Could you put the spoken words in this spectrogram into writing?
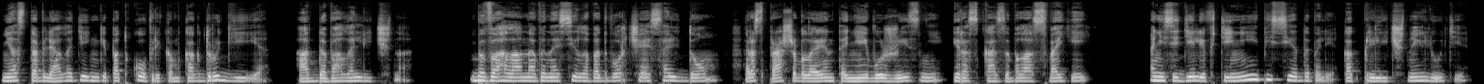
не оставляла деньги под ковриком, как другие, а отдавала лично. Бывало, она выносила во двор чай со льдом, расспрашивала Энтони о его жизни и рассказывала о своей. Они сидели в тени и беседовали, как приличные люди.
